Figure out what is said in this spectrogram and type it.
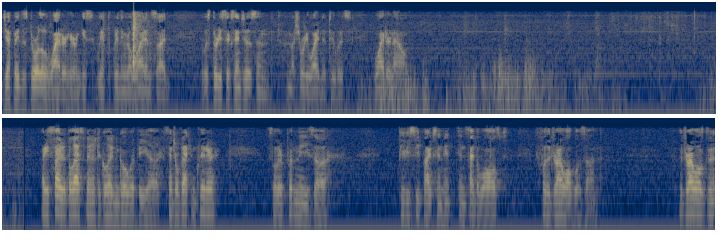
Jeff made this door a little wider here in case we have to put anything real wide inside. It was 36 inches, and I'm not sure what he widened it to, but it's wider now. I decided at the last minute to go ahead and go with the uh, central vacuum cleaner. So they're putting these uh, PVC pipes in inside the walls before the drywall goes on. The drywall is, gonna,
